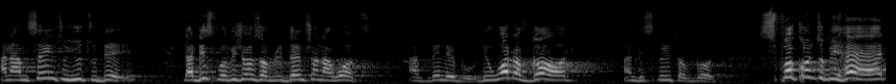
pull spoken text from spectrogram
And I'm saying to you today that these provisions of redemption are what? Available. The Word of God and the Spirit of God. Spoken to be heard,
